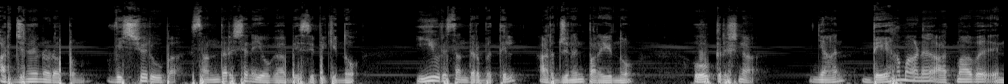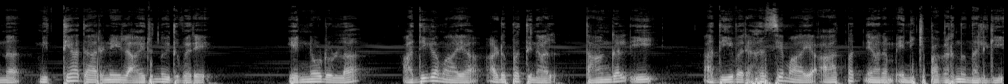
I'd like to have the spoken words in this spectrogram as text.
അർജുനനോടൊപ്പം വിശ്വരൂപ സന്ദർശന യോഗ അഭ്യസിപ്പിക്കുന്നു ഈ ഒരു സന്ദർഭത്തിൽ അർജുനൻ പറയുന്നു ഓ കൃഷ്ണ ഞാൻ ദേഹമാണ് ആത്മാവ് എന്ന മിഥ്യാധാരണയിലായിരുന്നു ഇതുവരെ. എന്നോടുള്ള അധികമായ അടുപ്പത്തിനാൽ താങ്കൾ ഈ അതീവ രഹസ്യമായ ആത്മജ്ഞാനം എനിക്ക് പകർന്നു നൽകി.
